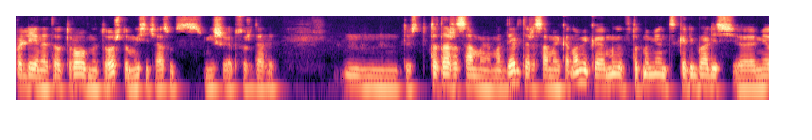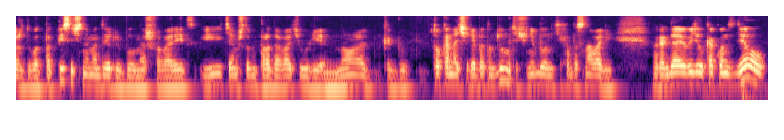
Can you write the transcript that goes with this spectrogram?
блин, это вот ровно то, что мы сейчас вот с Мишей обсуждали. То есть это та же самая модель, та же самая экономика. Мы в тот момент колебались э, между вот подписочной моделью, был наш фаворит, и тем, чтобы продавать ульи. Но как бы только начали об этом думать, еще не было никаких обоснований. Но когда я увидел, как он сделал,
